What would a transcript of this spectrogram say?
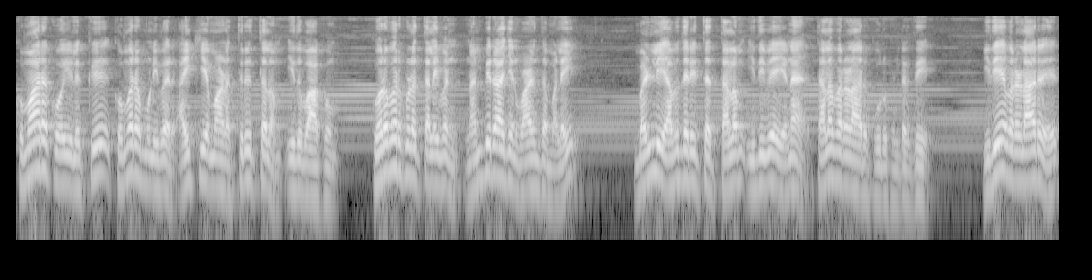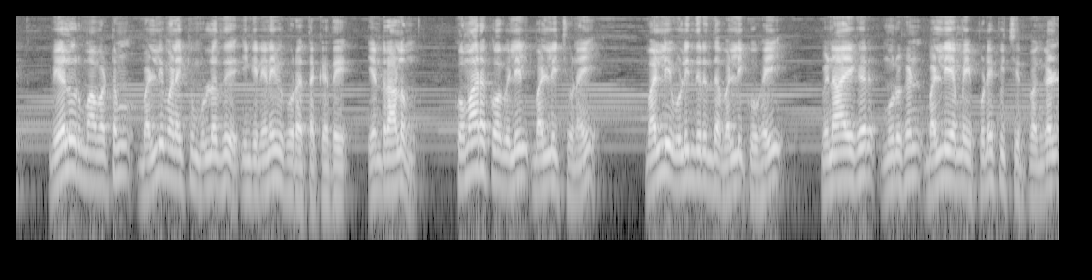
குமார கோயிலுக்கு குமரமுனிவர் ஐக்கியமான திருத்தலம் இதுவாகும். குறவர் குலத் தலைவன் நம்பிராஜன் வாழ்ந்த மலை வள்ளி அவதரித்த தலம் இதுவே என தல வரலாறு கூறுகின்றது. இதே வரலாறு வேலூர் மாவட்டம் வள்ளிமலைக்கும் உள்ளது இங்கு நினைவு கூறத்தக்கது. என்றாலும் குமாரகோவிலில் வள்ளி சுனை வள்ளி ஒளிந்திருந்த வள்ளி குகை விநாயகர் முருகன் வள்ளியம்மை புடைப்புச் சிற்பங்கள்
